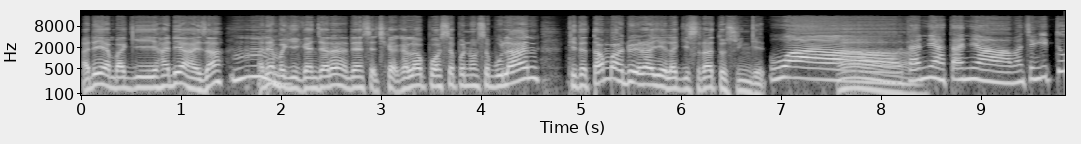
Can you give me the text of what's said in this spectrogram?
Ada yang bagi hadiah Haiza, mm-hmm. ada yang bagi ganjaran, ada yang saya cakap kalau puasa penuh sebulan, kita tambah duit raya lagi RM100. Wow, Ah. tahniah tahniah. Macam itu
